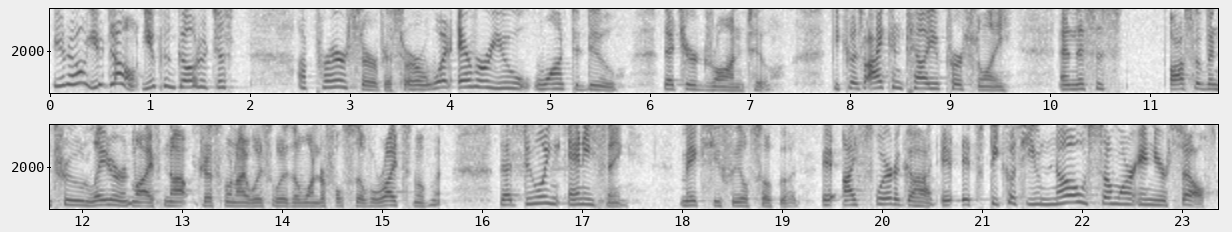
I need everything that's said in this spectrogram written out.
You know, you don't. You can go to just a prayer service or whatever you want to do that you're drawn to. Because I can tell you personally, and this has also been true later in life, not just when I was with the wonderful civil rights movement, that doing anything makes you feel so good. It, I swear to God, it, it's because you know somewhere in yourself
